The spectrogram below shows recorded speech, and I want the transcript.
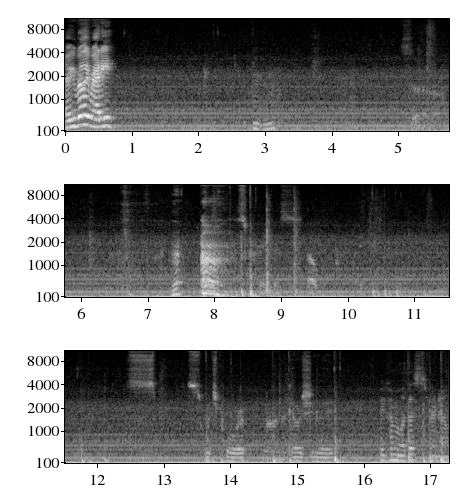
Are you really ready? Mm-mm. So. Let's create this. Oh. Switch port, non negotiate. Are you coming with us or no?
